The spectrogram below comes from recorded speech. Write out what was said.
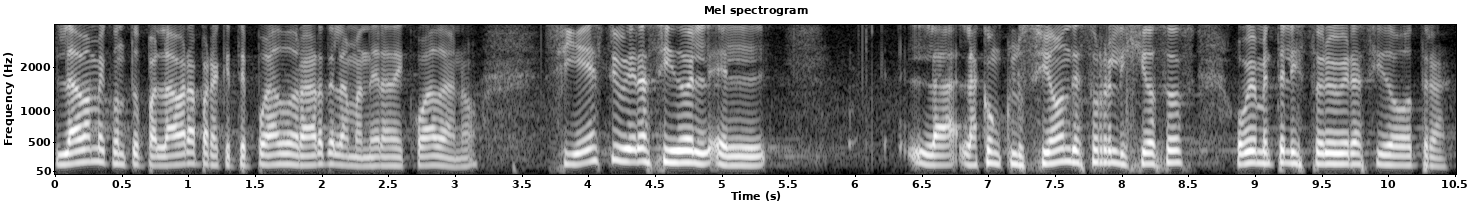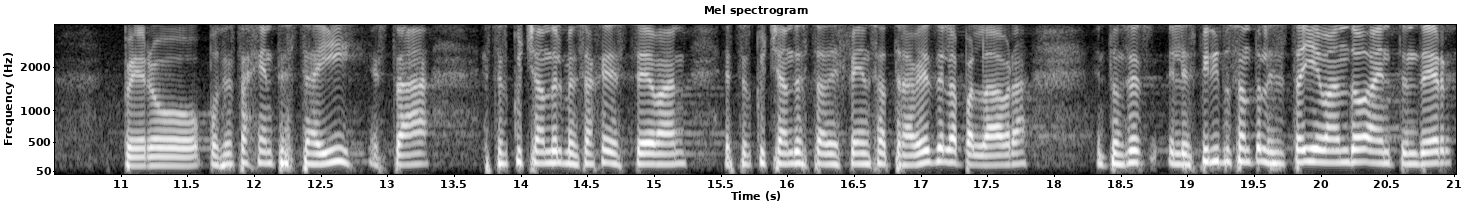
lávame con tu palabra para que te pueda adorar de la manera adecuada, ¿no? Si este hubiera sido el, la, la conclusión de estos religiosos, obviamente la historia hubiera sido otra, pero pues esta gente está ahí, está, está escuchando el mensaje de Esteban, está escuchando esta defensa a través de la palabra, entonces el Espíritu Santo les está llevando a entender,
